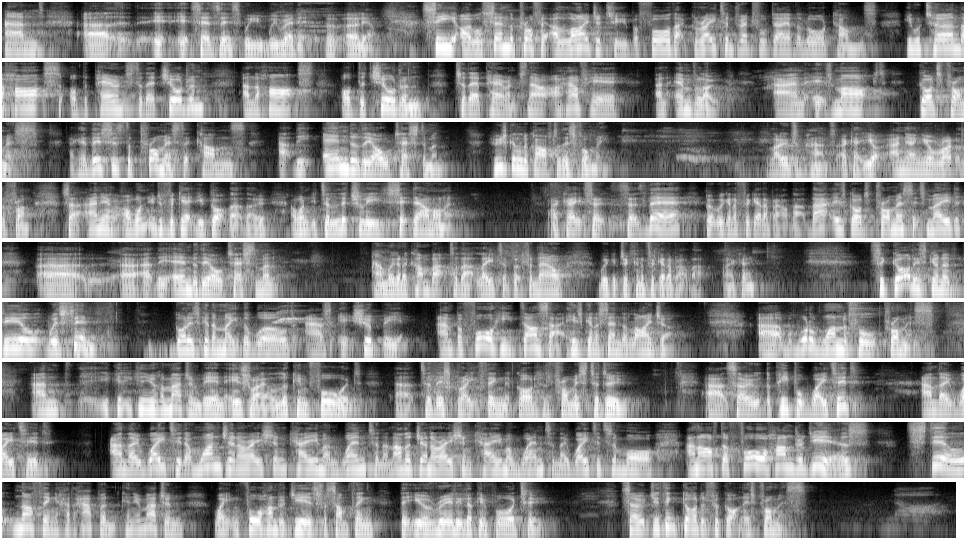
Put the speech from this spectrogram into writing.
And uh, it, it, says this, we, we read it earlier. See, I will send the prophet Elijah to you before that great and dreadful day of the Lord comes. He will turn the hearts of the parents to their children and the hearts of the children to their parents. Now, I have here an envelope and it's marked God's promise. Okay, this is the promise that comes at the end of the Old Testament. Who's going to look after this for me? Loads of hands. Okay, you're, Anyang, you're right at the front. So, Anyang, I want you to forget you've got that though. I want you to literally sit down on it. Okay, so, so it's there, but we're going to forget about that. That is God's promise. It's made uh, uh, at the end of the Old Testament, and we're going to come back to that later. But for now, we're just going to forget about that. Okay? So, God is going to deal with sin. God is going to make the world as it should be. And before he does that, he's going to send Elijah. Uh, what a wonderful promise. And you can, can you imagine being Israel looking forward uh, to this great thing that God has promised to do? Uh, so the people waited and they waited and they waited and one generation came and went and another generation came and went and they waited some more. And after 400 years, still nothing had happened. Can you imagine waiting 400 years for something that you were really looking forward to? So do you think God had forgotten his promise?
